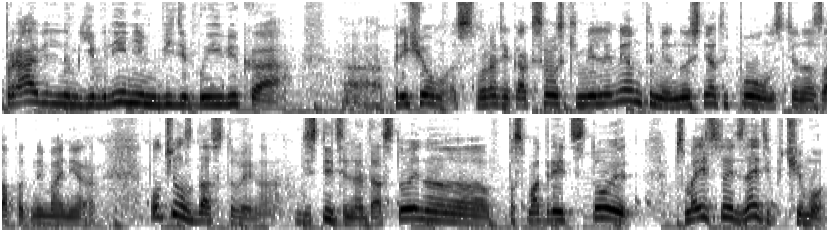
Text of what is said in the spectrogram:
правильным явлением в виде боевика. А, Причем с, вроде как с русскими элементами, но снятый полностью на западный манер. Получилось достойно. Действительно достойно. Посмотреть стоит. Посмотреть стоит, знаете почему?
